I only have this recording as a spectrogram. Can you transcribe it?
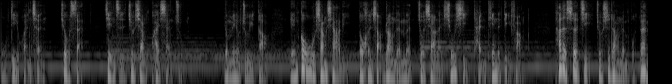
目的完成就散。简直就像快闪族，有没有注意到，连购物商厦里都很少让人们坐下来休息谈天的地方？它的设计就是让人不断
